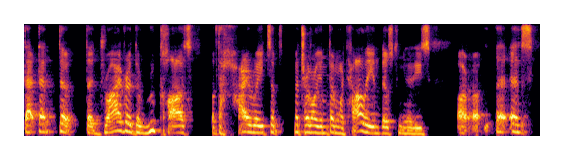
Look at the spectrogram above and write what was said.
that, that the, the driver, the root cause of the high rates of maternal infant mortality in those communities are, uh, is,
